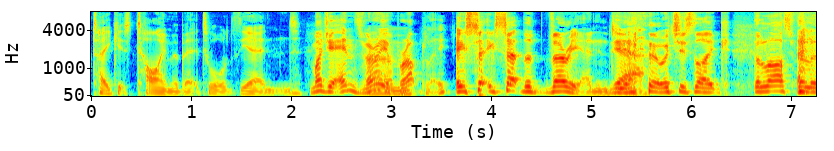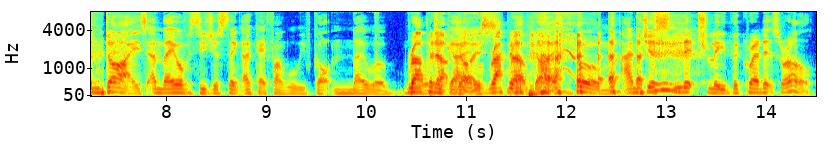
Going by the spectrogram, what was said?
take its time a bit towards the end. Mind you, it ends very Um, abruptly. Except, except the very end, Yeah. yeah, which is like The last villain dies, and they obviously just think, okay, fine. Well, we've got nowhere. Wrap it to up, go. guys. Wrap it Wrap up, it guys. Boom, and just literally the credits roll.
